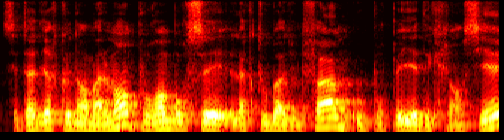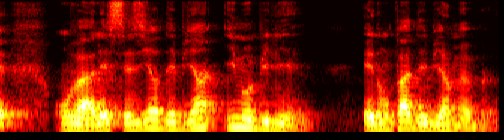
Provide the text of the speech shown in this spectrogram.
C'est-à-dire que normalement, pour rembourser l'actuba d'une femme ou pour payer des créanciers, on va aller saisir des biens immobiliers et non pas des biens meubles.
